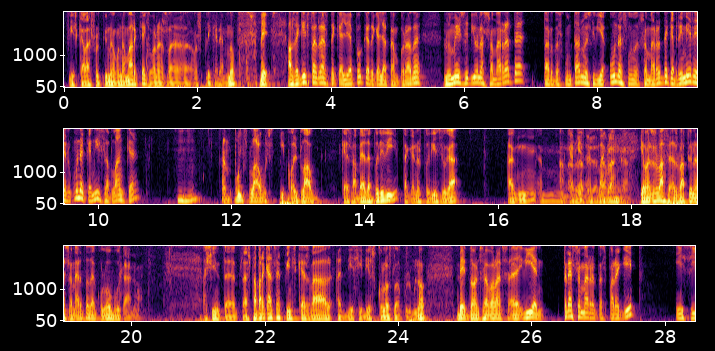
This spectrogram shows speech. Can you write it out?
fins que va sortir una, una marca que llavors la, ho explicarem, no? Bé, els equips federats d'aquella època, d'aquella temporada, només hi havia una samarreta, per descomptar, només hi havia una samarreta que primer era una camisa blanca, uh mhm. -huh amb punys blaus i coll blau, que es va haver de prohibir perquè no es podia jugar amb, amb, amb la pilota blanca. I llavors es va, es va fer una samarreta de color butano. Així, està per casa fins que es va decidir els colors del club, no? Bé, doncs, llavors, eh, hi havia tres samarretes per equip, i si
